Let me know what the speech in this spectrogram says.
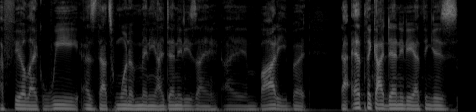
I feel like we, as that's one of many identities I, I embody, but that ethnic identity, I think, is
